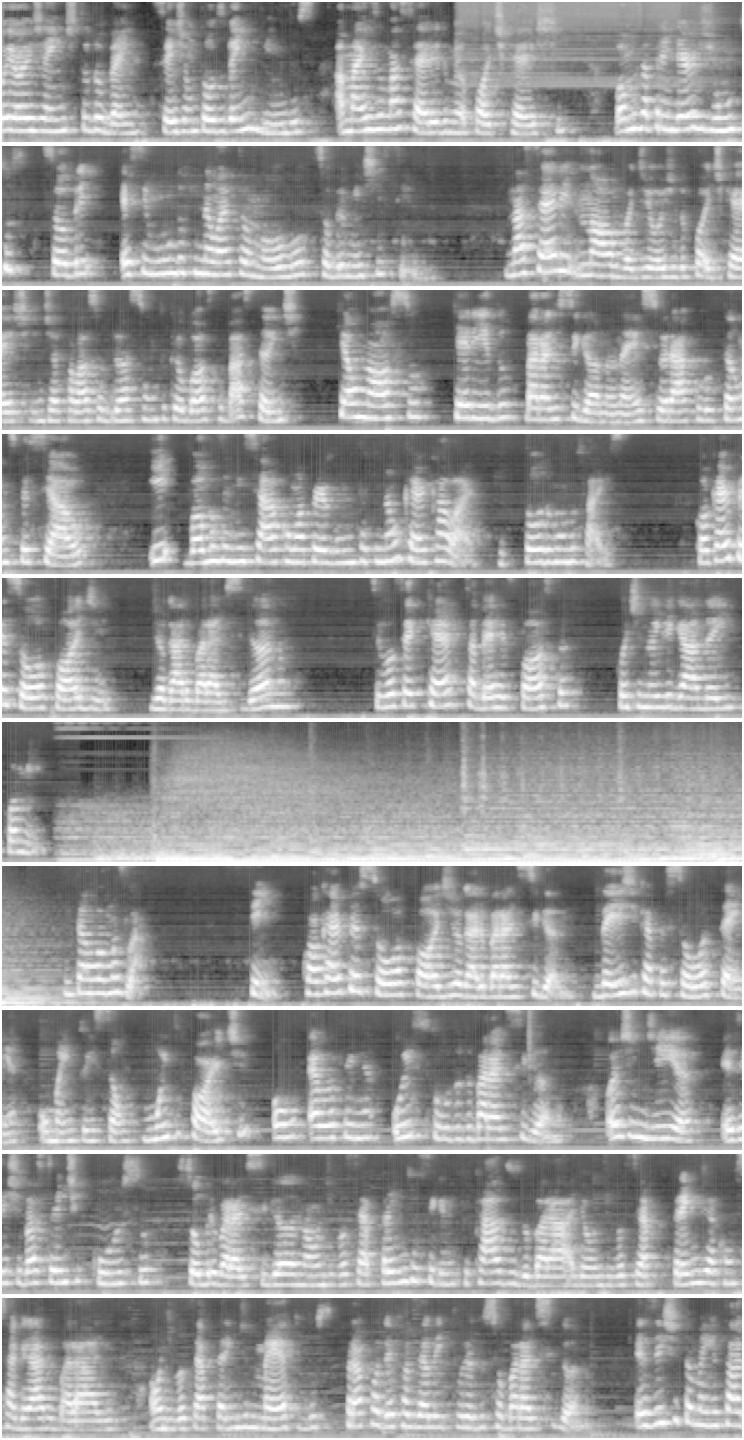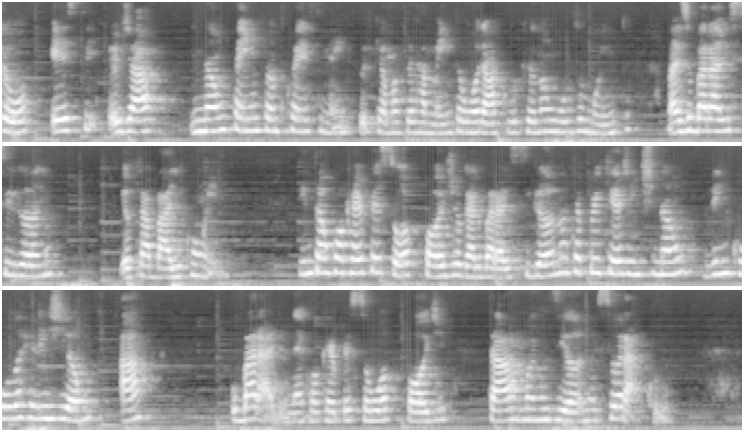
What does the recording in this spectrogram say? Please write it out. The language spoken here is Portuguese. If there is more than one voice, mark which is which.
Speaker 1: Oi, oi, gente, tudo bem? Sejam todos bem-vindos a mais uma série do meu podcast. Vamos aprender juntos sobre esse mundo que não é tão novo, sobre o misticismo. Na série nova de hoje do podcast, a gente vai falar sobre um assunto que eu gosto bastante, que é o nosso querido baralho cigano, né? Esse oráculo tão especial. E vamos iniciar com uma pergunta que não quer calar, que todo mundo faz. Qualquer pessoa pode jogar o baralho cigano? Se você quer saber a resposta, continue ligado aí comigo. Então vamos lá. Sim, qualquer pessoa pode jogar o baralho cigano, desde que a pessoa tenha uma intuição muito forte ou ela tenha o estudo do baralho cigano. Hoje em dia existe bastante curso sobre o baralho cigano, onde você aprende os significados do baralho, onde você aprende a consagrar o baralho, onde você aprende métodos para poder fazer a leitura do seu baralho cigano. Existe também o tarô, esse eu já não tenho tanto conhecimento porque é uma ferramenta, um oráculo que eu não uso muito, mas o baralho cigano eu trabalho com ele. Então qualquer pessoa pode jogar o baralho cigano, até porque a gente não vincula religião a o baralho, né? Qualquer pessoa pode estar tá manuseando esse oráculo.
